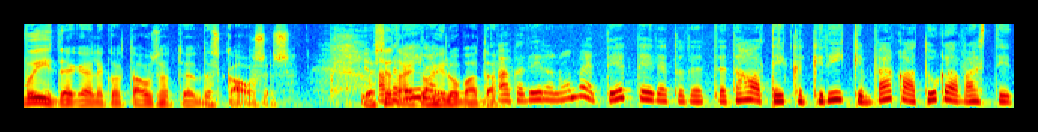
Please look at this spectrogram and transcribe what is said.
või tegelikult ausalt öeldes kaoses. ja aga seda ei tohi on, lubada. aga teil on ometi ette heidetud, et te tahate ikkagi riiki väga tugevasti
